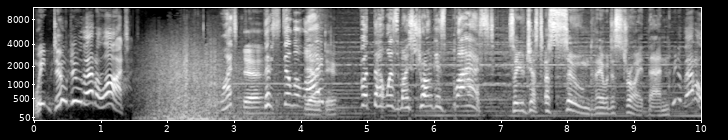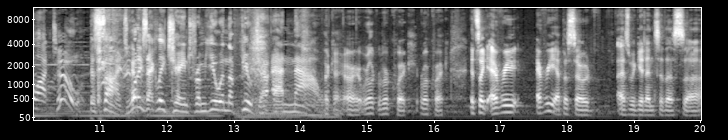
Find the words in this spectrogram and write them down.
We do do that a lot. What? Yeah. They're still Yeah, alive? they do. But that was my strongest blast. So you just assumed they were destroyed then? We do that a lot too. Besides, what exactly changed from you in the future and now? Okay, all right, real, real quick, real quick. It's like every every episode as we get into this, uh,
